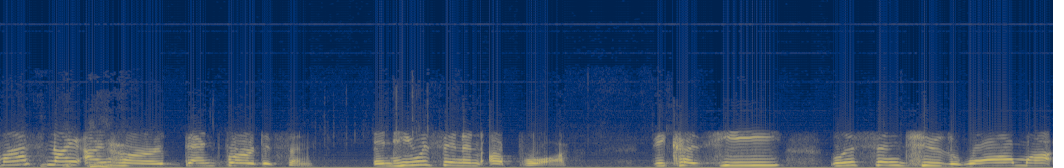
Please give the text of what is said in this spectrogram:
last night I heard Ben Ferguson, and he was in an uproar because he listened to the Walmart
